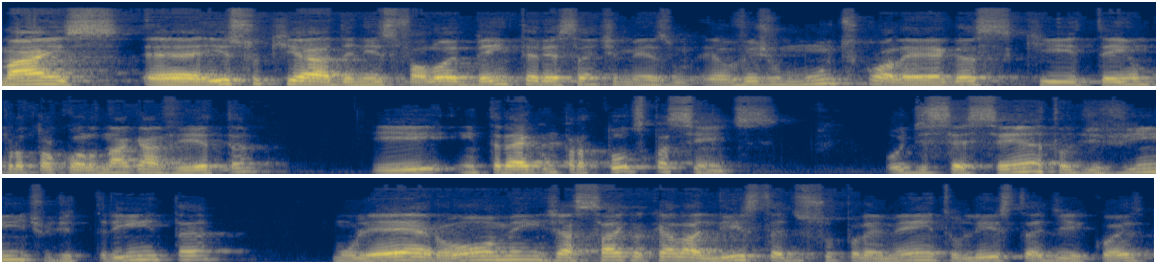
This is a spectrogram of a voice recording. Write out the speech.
Mas é, isso que a Denise falou é bem interessante mesmo. Eu vejo muitos colegas que têm um protocolo na gaveta e entregam para todos os pacientes. O de 60, o de 20, o de 30, mulher, homem, já sai com aquela lista de suplemento, lista de coisas.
